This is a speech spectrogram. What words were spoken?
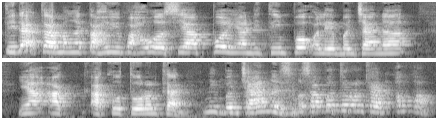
Tidakkah mengetahui bahawa siapa yang ditimpa oleh bencana yang aku turunkan. Ini bencana ni semua siapa turunkan? Allah.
